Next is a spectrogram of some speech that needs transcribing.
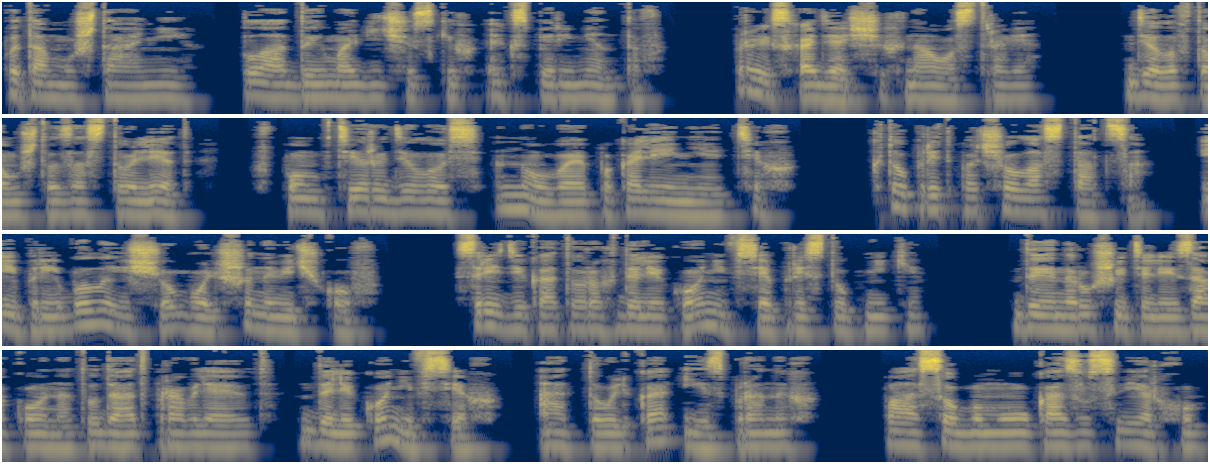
потому что они — плоды магических экспериментов, происходящих на острове. Дело в том, что за сто лет в Помпте родилось новое поколение тех, кто предпочел остаться, и прибыло еще больше новичков, среди которых далеко не все преступники. Да и нарушителей закона туда отправляют далеко не всех, а только избранных, по особому указу сверху.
